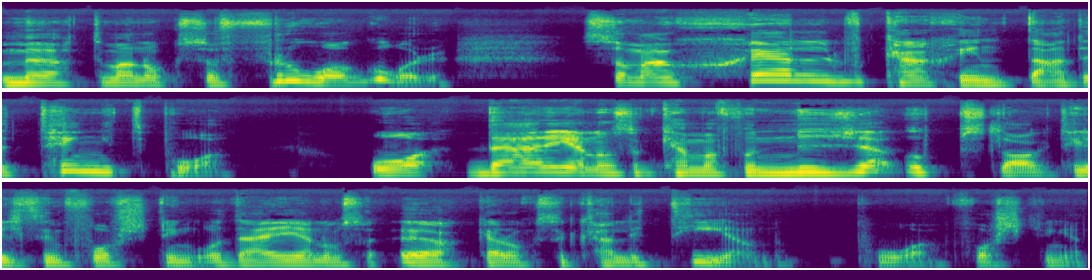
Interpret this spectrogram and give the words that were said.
möter man också frågor som man själv kanske inte hade tänkt på. Och därigenom så kan man få nya uppslag till sin forskning och därigenom så ökar också kvaliteten på forskningen.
